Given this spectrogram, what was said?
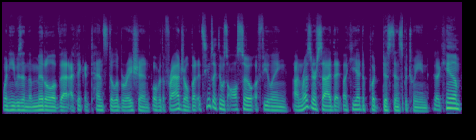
when he was in the middle of that, I think, intense deliberation over the fragile. But it seems like there was also a feeling on Reznor's side that like he had to put distance between like him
